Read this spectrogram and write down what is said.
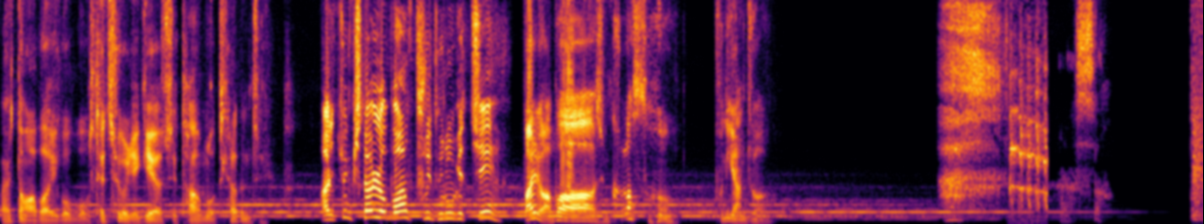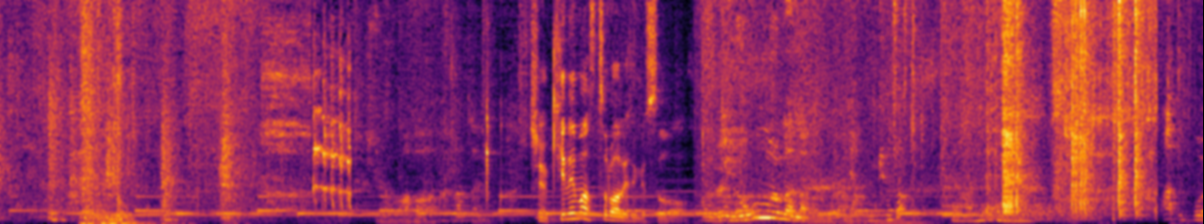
아, 일단 와봐 이거 뭐 대책을 얘기해야지 다음을 어떻게 하든지 아니 좀 기다려봐. 불이 들어오겠지. 빨리 와봐 지금 큰일 났어 분위기 안 좋아 알았어. 지금 키네마스터로 하게 생겼어. 왜 요금물만 나올래? 야 켜져? 아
